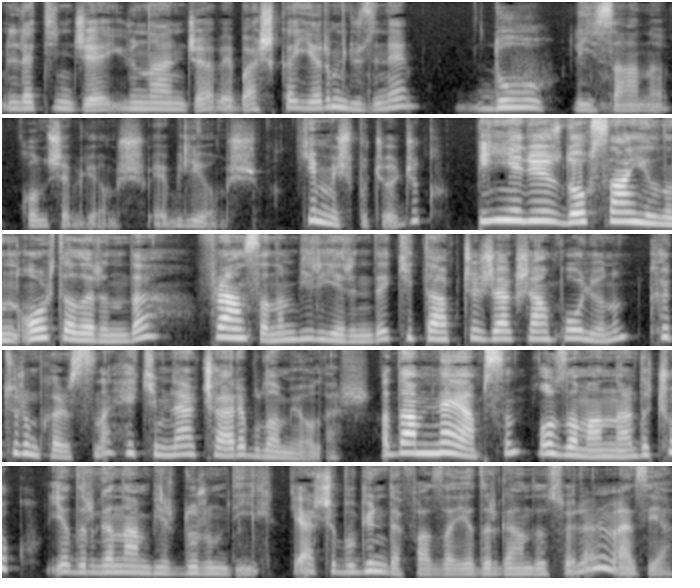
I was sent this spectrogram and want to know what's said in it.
Latince, Yunanca ve başka yarım düzine Doğu lisanı konuşabiliyormuş ve biliyormuş. Kimmiş bu çocuk? 1790 yılının ortalarında Fransa'nın bir yerinde kitapçı Jacques Champollion'un kötürüm karısına hekimler çare bulamıyorlar. Adam ne yapsın? O zamanlarda çok yadırganan bir durum değil. Gerçi bugün de fazla yadırgandığı söylenemez ya.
